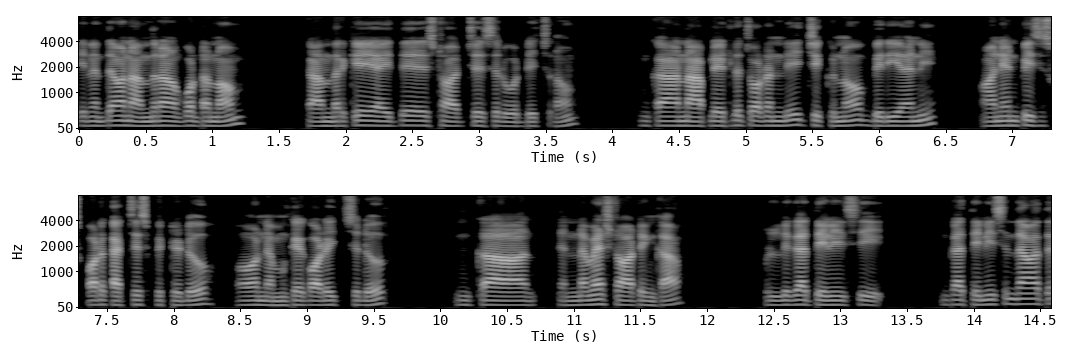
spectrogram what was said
తినేద్దామని అందరం అనుకుంటున్నాం. ఇంకా అందరికీ అయితే స్టార్ట్ చేశారు వడ్డించడం ఇంకా నా ప్లేట్లో చూడండి. చికెన్ బిర్యానీ ఆనియన్ పీసెస్ కూడా కట్ చేసి పెట్టాడు. నిమ్మకాయ కూడా ఇచ్చాడు. ఇంకా తినడమే స్టార్ట్ ఇంకా ఫుల్గా తినేసి ఇంకా తినేసిన తర్వాత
